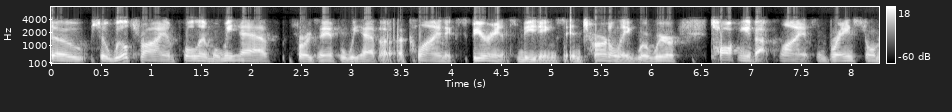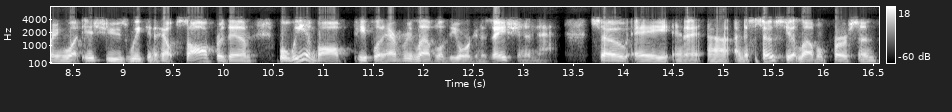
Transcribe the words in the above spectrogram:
So so we'll try and pull in when we have for example we have a, a, client experience meetings internally where we're talking about clients and brainstorming what issues we can help solve for them. Well we involve people at every level of the organization in that. So a an, a, uh, an associate level person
